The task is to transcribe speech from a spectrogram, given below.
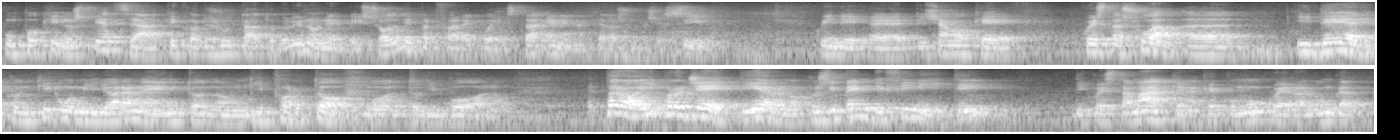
un pochino spiazzati con il risultato che lui non ebbe i soldi per fare questa e neanche la successiva. Quindi eh, diciamo che questa sua eh, idea di continuo miglioramento non gli portò molto di buono. Però i progetti erano così ben definiti di questa macchina che comunque era lunga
